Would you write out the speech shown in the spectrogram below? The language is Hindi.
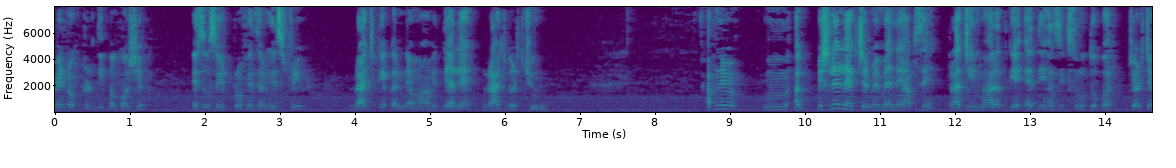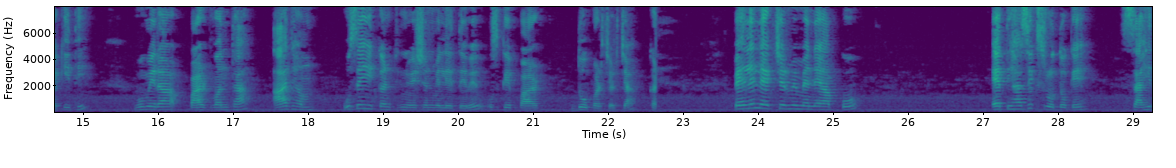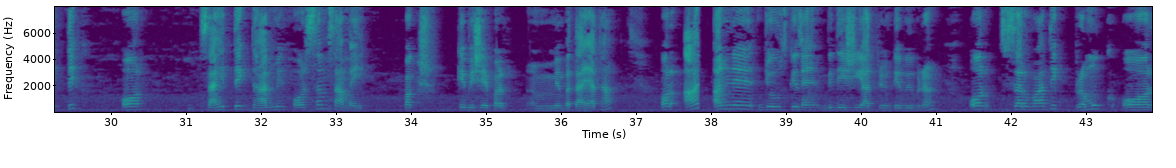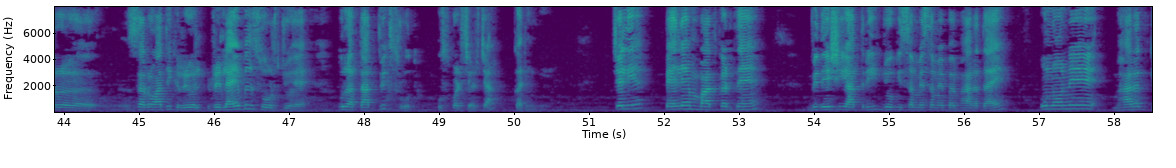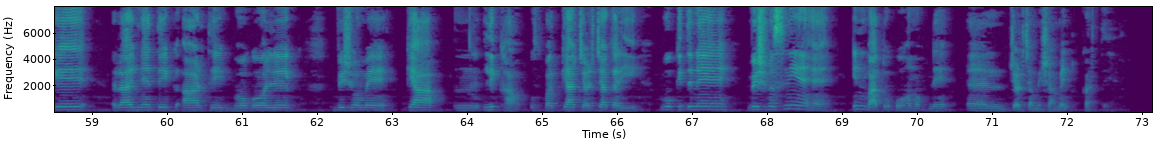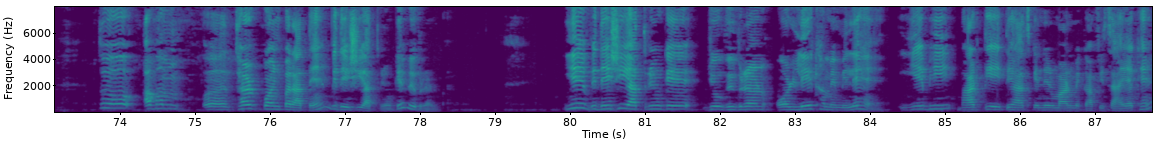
मैं doctor Deepa Kaushik, associate professor history, राजकीय कन्या महाविद्यालय, राजगढ़, चूरू। अपने पिछले लेक्चर में मैंने आपसे प्राचीन भारत के ऐतिहासिक स्रोतों पर चर्चा की थी। वो मेरा पार्ट वन था। आज हम उसे ही कंटिन्यूएशन में लेते हुए उसके पार्ट दो पर चर्चा कर पहले लेक्चर में मैंने आपको ऐतिहासिक स्रोतों के साहित्यिक और साहित्यिक, धार्मिक और समसामयिक पक्ष के विषय पर में बताया था। और आज अन्य जो उसके विदेशी यात्रियों के विवरण और सर्वाधिक प्रमुख और सर्वाधिक रिलायबल सोर्स जो है, पुरातात्विक स्रोत, उस पर चर्चा करेंगे। चलिए, पहले हम बात करते हैं विदेशी यात्री जो कि समय समय पर भारत आए। उन्होंने भारत के राजनीतिक, आर्थिक, भौगोलिक विषयों में क्या लिखा, उस पर क्या चर्चा करी, वो कितने विश्वसनीय हैं, इन बातों को हम अपने चर्चा में शामिल करते हैं। तो अब हम थर्ड पॉइंट पर आते हैं, विदेशी यात्रियों के विवरण पर। ये विदेशी यात्रियों के जो विवरण और लेख हमें मिले हैं, ये भी भारतीय इतिहास के निर्माण में काफ़ी सहायक हैं।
